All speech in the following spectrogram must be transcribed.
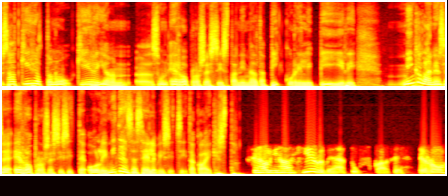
Sä oot kirjoittanut kirjan sun eroprosessista nimeltä Pikkurillipiiri. Minkälainen se eroprosessi sitten oli? Miten sä selvisit siitä kaikesta? Sehän oli ihan hirveää tuskaa se ero.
